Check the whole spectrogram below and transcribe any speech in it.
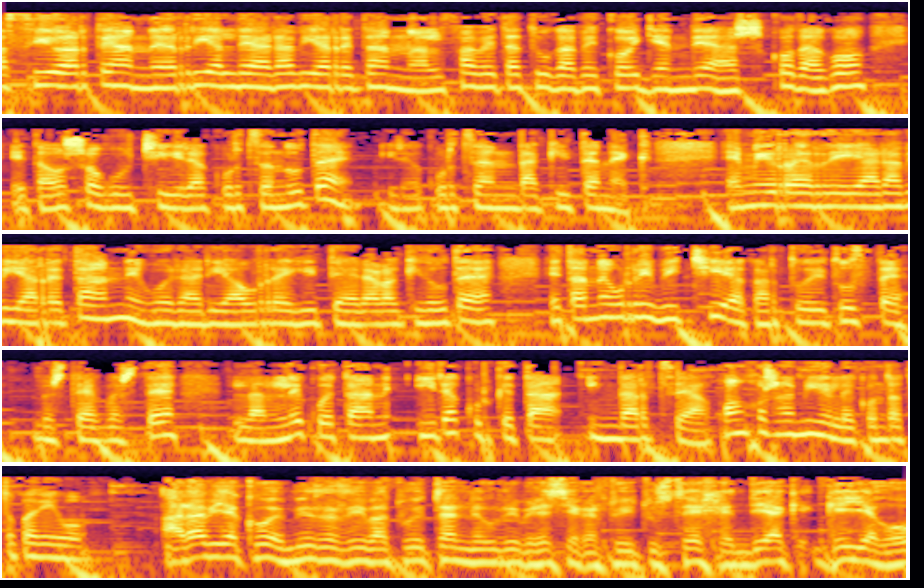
Nazioartean herrialde arabiarretan alfabetatu gabeko jende asko dago eta oso gutxi irakurtzen dute, irakurtzen dakitenek. Emir herri arabiarretan egoerari aurre egitea erabaki dute eta neurri bitxiak hartu dituzte, besteak beste lanlekuetan irakurketa indartzea. Juan Josamiele kontatuko digu. Arabiako emirrerri batuetan neurri bereziak hartu dituzte jendeak gehiago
